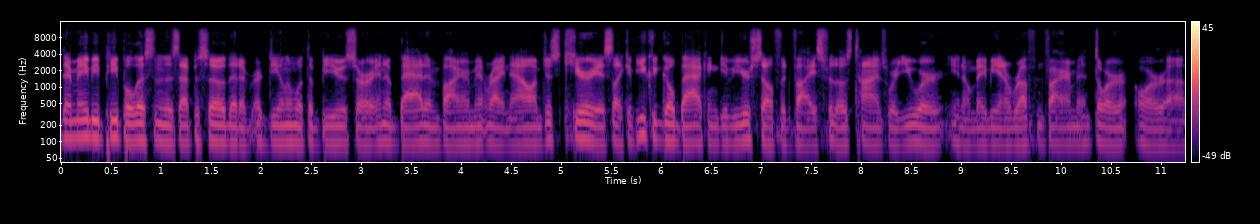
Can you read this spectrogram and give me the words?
there may be people listening to this episode that are dealing with abuse or in a bad environment right now. I'm just curious, like if you could go back and give yourself advice for those times where you were, you know, maybe in a rough environment or, or, uh,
